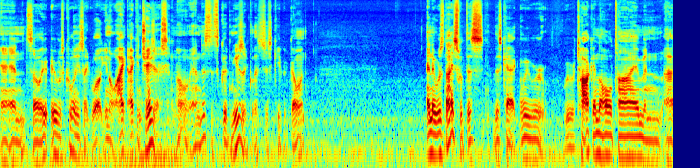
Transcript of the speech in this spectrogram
and so it, it, was cool. And he's like, well, you know, I, I can change it. I said, no, man, this is good music. Let's just keep it going. And it was nice with this this cat. We were we were talking the whole time, and I,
